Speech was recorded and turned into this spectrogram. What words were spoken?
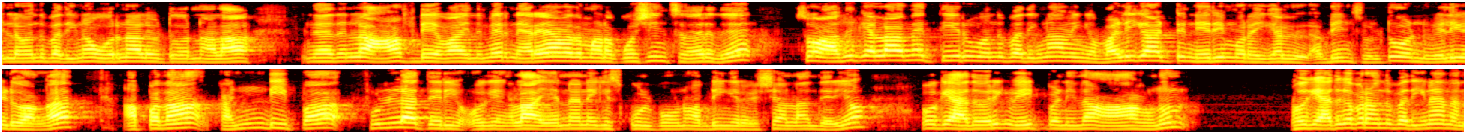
இல்லை வந்து பார்த்திங்கன்னா ஒரு நாள் விட்டு ஒரு நாளா? இந்த இதில் ஆஃப் டேவா இந்தமாரி நிறையா விதமான கொஷின்ஸ் வருது. ஸோ அதுக்கு எல்லாமே தீர்வு வந்து பார்த்திங்கன்னா அவங்க வழிகாட்டு நெறிமுறைகள் அப்படின்னு சொல்லிட்டு ஒன்று வெளியிடுவாங்க. அப்போ தான் கண்டிப்பாக ஃபுல்லாக தெரியும் ஓகேங்களா என்னன்னைக்கு ஸ்கூல் போகணும் அப்படிங்கிற விஷயம்லாம் தெரியும். ஓகே அது வரைக்கும் வெயிட் பண்ணி தான் ஆகணும். ஓகே அதுக்கப்புறம் வந்து பார்த்திங்கன்னா அந்த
